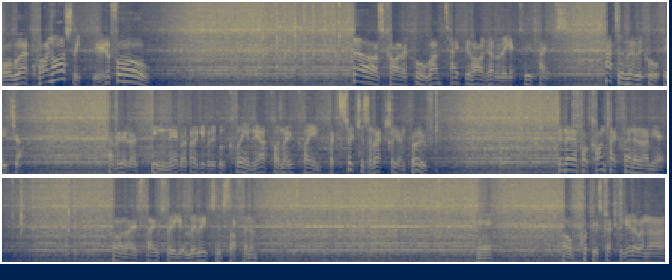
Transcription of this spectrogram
All work quite nicely. Beautiful. Oh, it's kind of cool. One tape behind the other, they get two tapes. That's a really cool feature. A bit of a thing there, but I've got to give it a good clean now, cosmetic clean. But switches have actually improved. Didn't even put contact cleaner in them yet. Some of those tapes where you get lyrics and stuff in them. Yeah. I'll put this back together and uh,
